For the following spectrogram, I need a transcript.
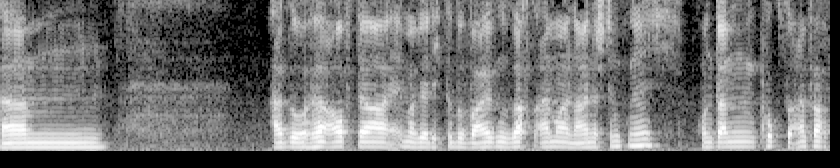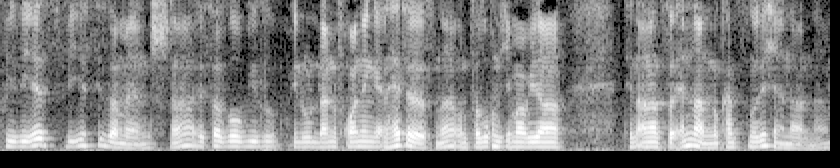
Ähm, Also hör auf, da immer wieder dich zu beweisen. Du sagst einmal, nein, das stimmt nicht. Und dann guckst du einfach, wie sie ist. Wie ist dieser Mensch? Ne? Ist er so wie, so, wie du deine Freundin gern hättest? Ne? Und versuch nicht immer wieder den anderen zu ändern. Du kannst nur dich ändern. Ne?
